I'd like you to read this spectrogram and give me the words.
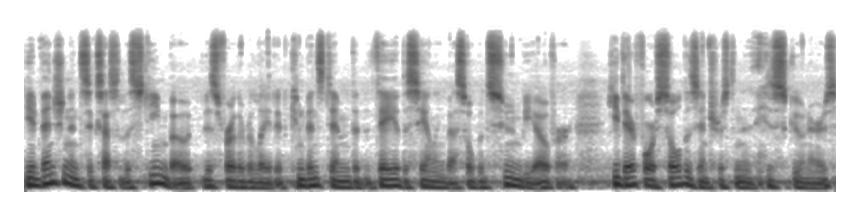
The invention and success of the steamboat, it is further related, convinced him that the day of the sailing vessel would soon be over. He therefore sold his interest in his schooners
